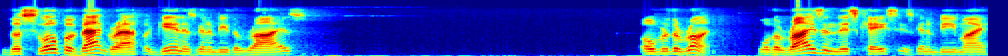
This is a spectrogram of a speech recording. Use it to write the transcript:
The slope of that graph, again, is going to be the rise over the run. Well, the rise in this case is going to be my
